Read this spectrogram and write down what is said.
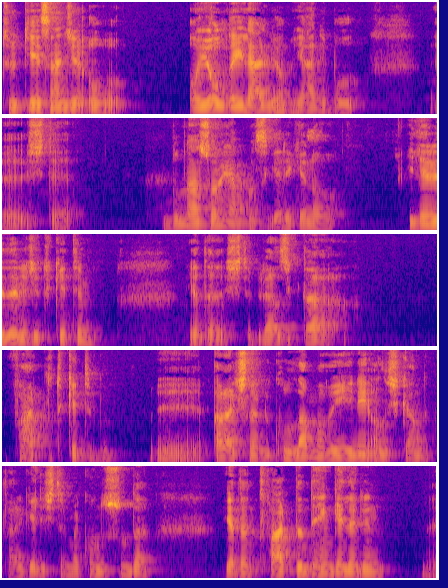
Türkiye sence o o yolda ilerliyor mu? Yani bu e, işte bundan sonra yapması gereken o ileri derece tüketim ya da işte birazcık daha farklı tüketim e, araçlarını kullanma ve yeni alışkanlıklar geliştirme konusunda ya da farklı dengelerin e,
